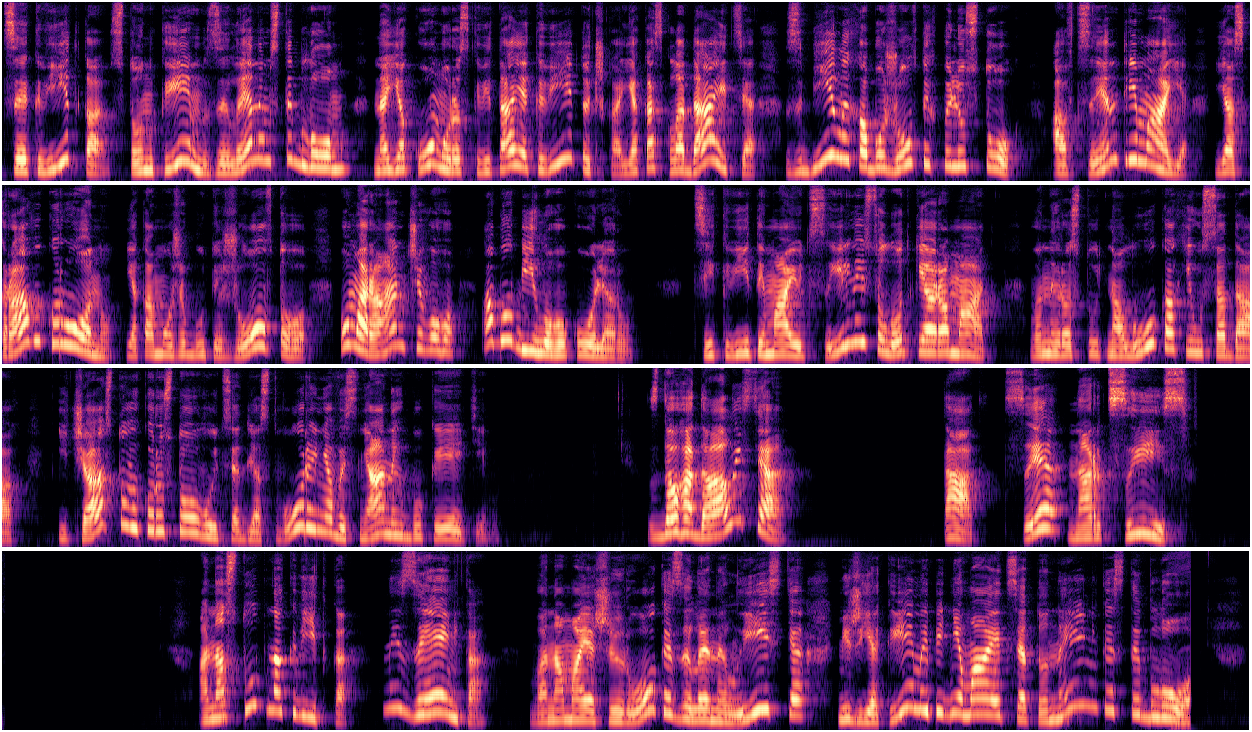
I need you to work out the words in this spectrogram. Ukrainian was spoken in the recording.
Це квітка з тонким зеленим стеблом, на якому розквітає квіточка, яка складається з білих або жовтих пелюсток, а в центрі має яскраву корону, яка може бути жовтого, помаранчевого або білого кольору. Ці квіти мають сильний солодкий аромат. Вони ростуть на луках і у садах і часто використовуються для створення весняних букетів. Здогадалися? Так, це нарцис. А наступна квітка низенька. Вона має широке зелене листя, між якими піднімається тоненьке стебло.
